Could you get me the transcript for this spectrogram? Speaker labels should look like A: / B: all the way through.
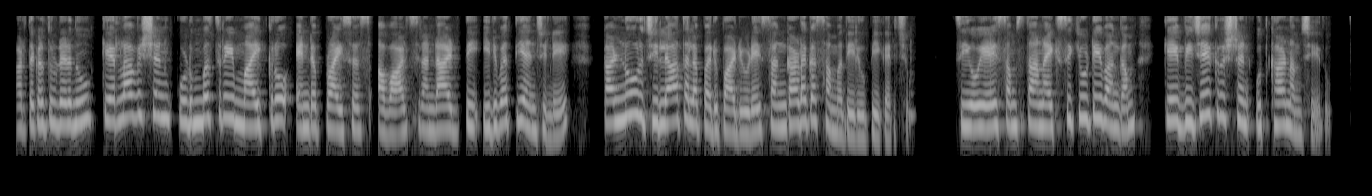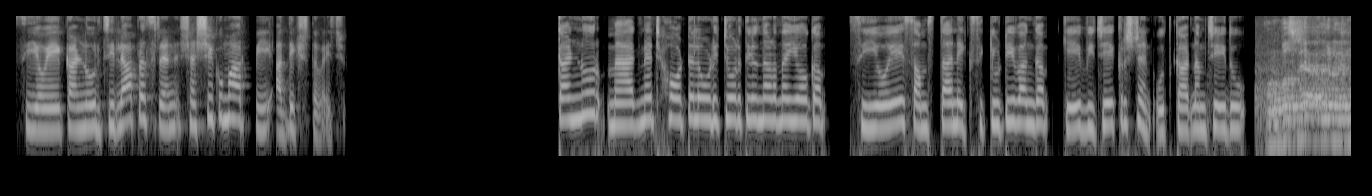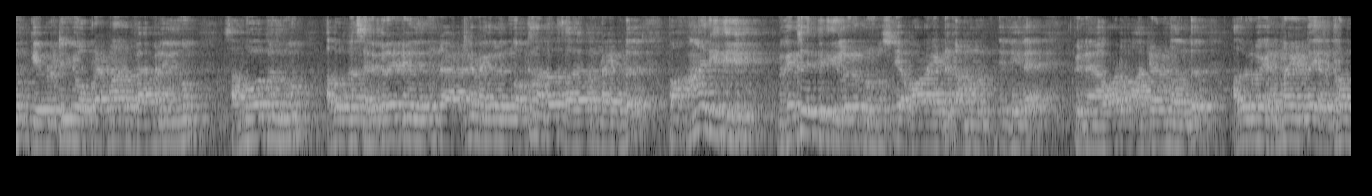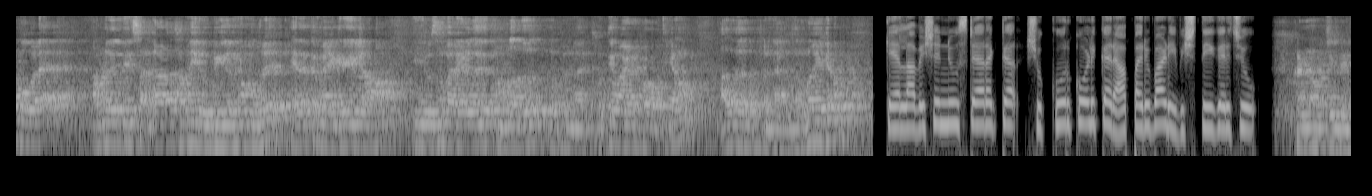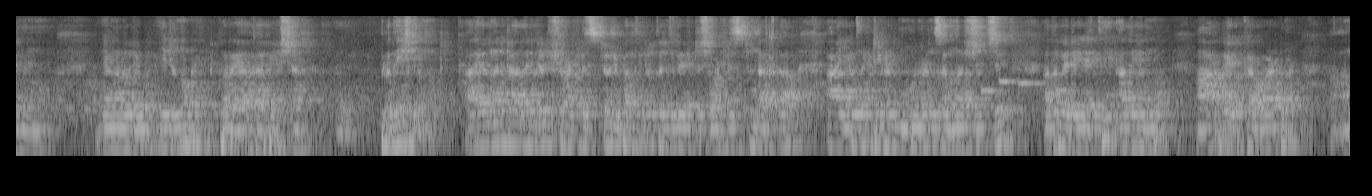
A: വാർത്തകൾ തുടരുന്നു. Kerala vision Kudumbashree micro enterprises awards രണ്ടായിരത്തി ഇരുപത്തിയഞ്ചിന്റെ കണ്ണൂർ ജില്ലാതല പരിപാടിയുടെ സംഘാടക സമിതി രൂപീകരിച്ചു. സി ഒ എ സംസ്ഥാന എക്സിക്യൂട്ടീവ് അംഗം കെ വിജയകൃഷ്ണൻ ഉദ്ഘാടനം ചെയ്തു. സി ഒ എ കണ്ണൂർ ജില്ലാ പ്രസിഡന്റ് ശശികുമാർ പി അധ്യക്ഷത വഹിച്ചു. കണ്ണൂർ മാഗ്നറ്റ് ഹോട്ടൽ ഓഡിറ്റോറിയത്തിൽ നടന്ന യോഗം സി ഒ എ സംസ്ഥാന എക്സിക്യൂട്ടീവ് അംഗം കെ വിജയകൃഷ്ണൻ ഉദ്ഘാടനം ചെയ്തു.
B: കുടുംബശ്രീ അംഗങ്ങളിൽ നിന്നും കേബിൾ രീതിയിൽ മികച്ച രീതിയിലുള്ള ഒരു കുടുംബശ്രീ അവാർഡായിട്ട് കണ്ണൂർ ജില്ലയിലെ പിന്നെ അവാർഡ് മാറ്റേണ്ടതുണ്ട് അതൊരു എണ്ണയിട്ട യന്ത്രം പോലെ നമ്മൾ ഈ സർക്കാർ സമിതി രൂപീകരണം മുതൽ ഏതൊക്കെ മേഖലയിലാണോ ഈ ദിവസം വരെയുള്ളത് നമ്മളത് പിന്നെ കൃത്യമായിട്ട് പ്രവർത്തിക്കണം. അത് പിന്നെ നിർവഹിക്കണം.
A: Kerala vision news director Shukkur Kolikkara പരിപാടി വിശദീകരിച്ചു.
C: കണ്ണൂർ ജില്ലയിൽ നിന്നും ഞങ്ങളൊരു ഇരുന്നൂറിൽ കുറയാത്ത അപേക്ഷ പ്രതീക്ഷിക്കുന്നുണ്ട്. എന്നിട്ട് അതിന്റെ ഒരു ഷോർട്ട് ലിസ്റ്റ് ഒരു പത്ത് ഇരുപത്തഞ്ച് പേരുടെ ഷോർട്ട് ലിസ്റ്റ് ഉണ്ടാക്കുക. ആ യൂണിറ്റുകൾ മുഴുവൻ സന്ദർശിച്ച് അത് വിലയിരുത്തി അതിൽ നിന്ന് ആറ് പേർക്ക് അവാർഡും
